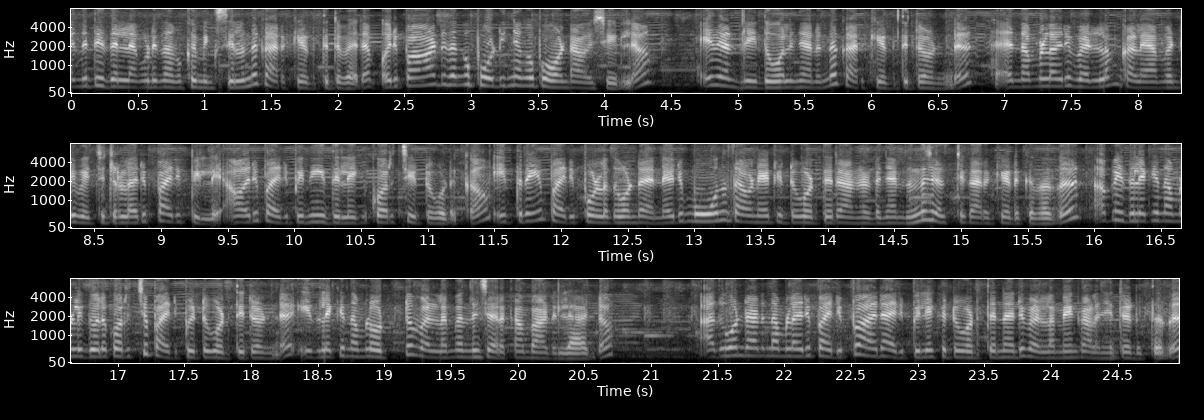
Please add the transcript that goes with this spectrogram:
എന്നിട്ട് ഇതെല്ലാം കൂടി നമുക്ക് മിക്സിയിൽ ഒന്ന് കറക്കി എടുത്തിട്ട് വരാം. ഒരുപാട് ഇതങ്ങ് പൊടിഞ്ഞങ്ങ് പോകേണ്ട ആവശ്യമില്ല. ഇത് കണ്ടില്ലേ ഇതുപോലെ ഞാനൊന്ന് കറക്കി എടുത്തിട്ടുണ്ട്. നമ്മൾ ഒരു വെള്ളം കളയാൻ വേണ്ടി വെച്ചിട്ടുള്ള ഒരു പരിപ്പില്ലേ ആ ഒരു പരിപ്പിന് ഇതിലേക്ക് കുറച്ച് ഇട്ട് കൊടുക്കാം. ഇത്രയും പരിപ്പുള്ളത് കൊണ്ട് തന്നെ ഒരു മൂന്ന് തവണയായിട്ട് ഇട്ട് കൊടുത്തിട്ടാണ് കേട്ടോ ഞാൻ ജസ്റ്റ് കറക്കി എടുക്കുന്നത്. അപ്പൊ ഇതിലേക്ക് നമ്മൾ ഇതുപോലെ കുറച്ച് പരിപ്പ് ഇട്ട് കൊടുത്തിട്ടുണ്ട്. ഇതിലേക്ക് നമ്മൾ ഒട്ടും വെള്ളമൊന്നും ചേർക്കാൻ പാടില്ല കേട്ടോ. അതുകൊണ്ടാണ് നമ്മൾ ഒരു പരിപ്പ് ആ ഒരു അരിപ്പിലേക്ക് ഇട്ട് കൊടുത്തന്നെ ഒരു വെള്ളമേ കളഞ്ഞിട്ട് എടുത്തത്.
